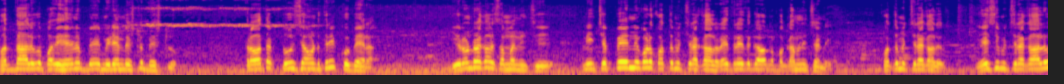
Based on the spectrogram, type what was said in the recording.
పద్నాలుగు పదిహేను బే మీడియం బెస్ట్లు బెస్ట్లు. తర్వాత టూ సెవెంటీ త్రీ కుబేరా. ఈ రెండు రకాలకు సంబంధించి నేను చెప్పేవన్నీ కూడా కొత్త మిర్చి రకాలు రైతు రైతు గమనించండి. కొత్త మిర్చి రకాలు ఏసీ మిర్చి రకాలు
